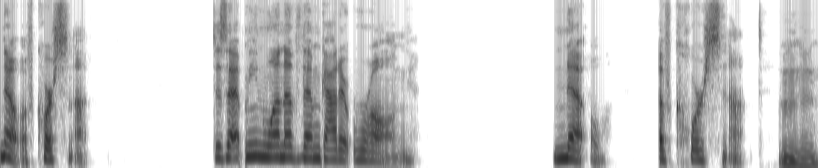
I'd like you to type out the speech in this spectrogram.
No, of course not. Does that mean one of them got it wrong? No, of course not. Mm-hmm.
